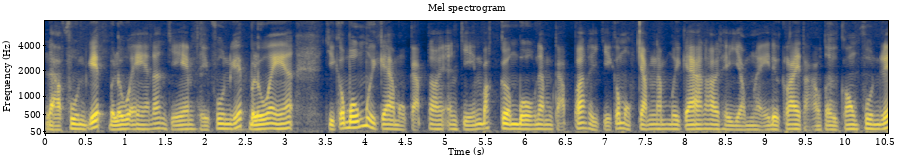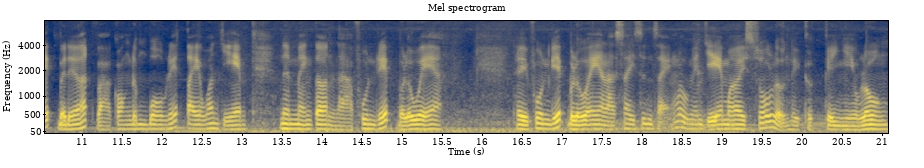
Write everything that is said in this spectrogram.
là full ghép blue air đó anh chị em. Thì full ghép blue air chỉ có 40k một cặp thôi. Anh chị em bắt combo 5 cặp á, thì chỉ có 150k thôi. Thì dòng này được lai tạo từ con full red BDS và con Dumbo red tail của anh chị em. Nên mang tên là full red blue air. Thì full rep blue air là xây sinh sản luôn anh chị em ơi. Số lượng thì cực kỳ nhiều luôn.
